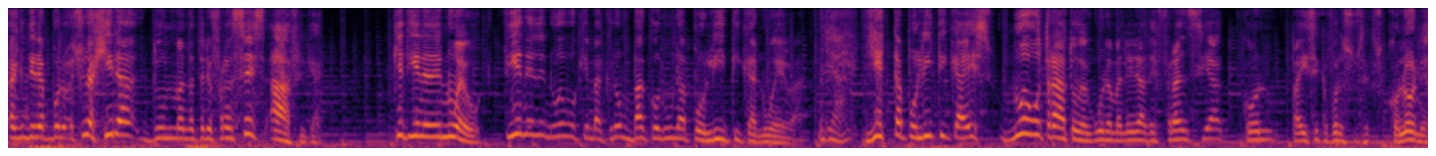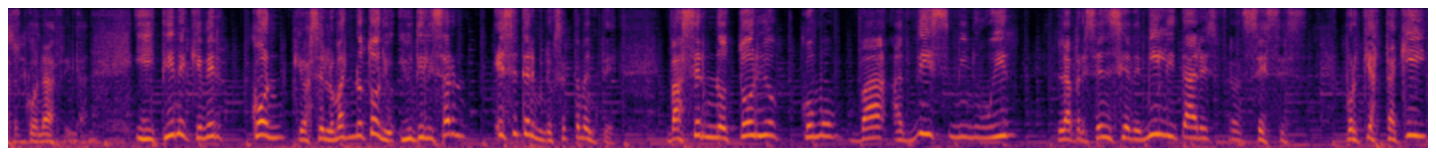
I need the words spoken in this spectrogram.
alguien dirá, bueno, es una gira de un mandatario francés a África. ¿Qué tiene de nuevo? Tiene de nuevo que Macron va con una política nueva. Y esta política es nuevo trato de alguna manera de Francia con países que fueron sus ex colonias, con África. Y tiene que ver con, que va a ser lo más notorio, y utilizaron ese término exactamente, va a ser notorio cómo va a disminuir la presencia de militares franceses. Porque hasta aquí,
